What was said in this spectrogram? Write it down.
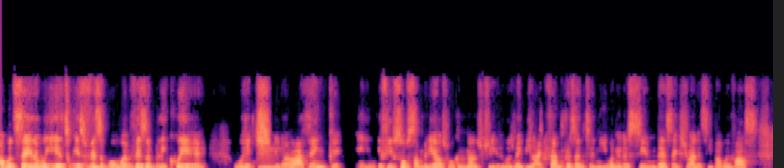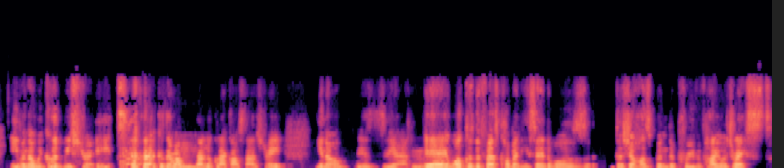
I would say that we it's it's visible. We're visibly queer, which you Mm. know I think if you saw somebody else walking down the street who was maybe like femme presenting, you wouldn't assume their sexuality. But with us, even though we could be straight, because there are people that Mm. look like us that are straight, you know, is yeah, mm. Yeah, it was because the first comment he said was, "Does your husband approve of how you're dressed?"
